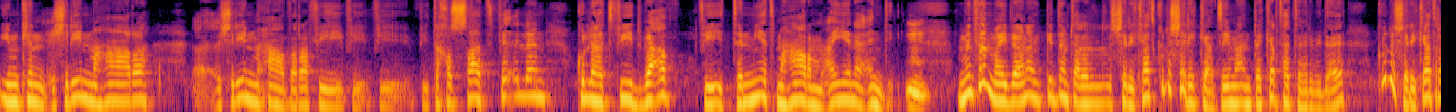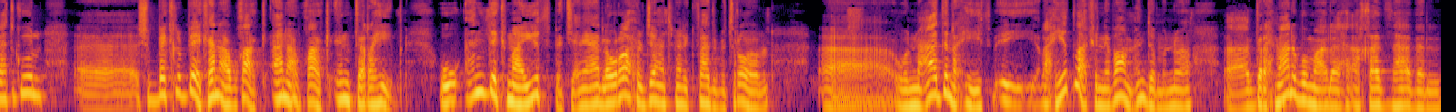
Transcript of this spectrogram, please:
يمكن 20 مهارة 20 محاضرة في في في في تخصصات فعلا كلها تفيد بعض في تنمية مهارة معينة عندي. من ثم إذا أنا قدمت على الشركات كل الشركات زي ما أنت ذكرت حتى في البداية كل الشركات راح تقول آه، شبيك لبيك أنا أبغاك أنا أبغاك أنت رهيب. وعندك ما يثبت. يعني أنا لو راحوا لجامعة الملك فهد البترول آه، والمعادن راح يثب... راح يطلع في النظام عندهم إنه آه، عبد الرحمن أبو مالح أخذ هذا ال...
